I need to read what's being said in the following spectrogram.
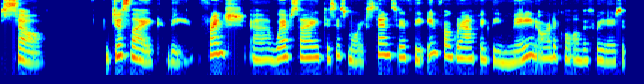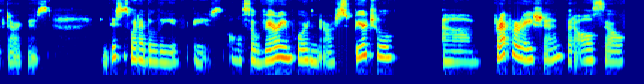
So, just like the French uh, website, this is more extensive. The infographic, the main article on the three days of darkness. And this is what I believe is also very important our spiritual uh, preparation, but also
